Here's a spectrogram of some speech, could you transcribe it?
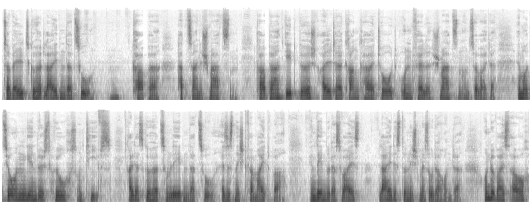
Zur Welt gehört Leiden dazu. Körper hat seine Schmerzen. Körper geht durch Alter, Krankheit, Tod, Unfälle, Schmerzen und so weiter. Emotionen gehen durch Hochs und Tiefs. All das gehört zum Leben dazu. Es ist nicht vermeidbar. Indem du das weißt, leidest du nicht mehr so darunter. Und du weißt auch,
